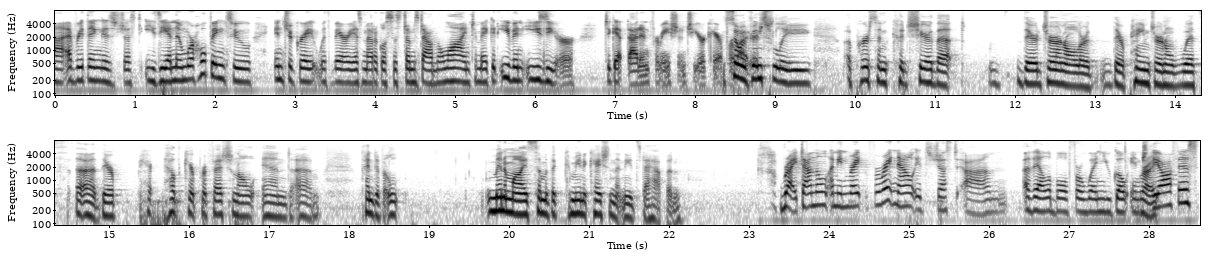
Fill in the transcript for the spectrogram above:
uh, everything is just easy and then we're hoping to integrate with various medical systems down the line to make it even easier to get that information to your care providers. So eventually, a person could share that their journal or their pain journal with uh, their healthcare professional and um, kind of minimize some of the communication that needs to happen. Right down the. I mean, right for right now, it's just um, available for when you go into right. the office.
